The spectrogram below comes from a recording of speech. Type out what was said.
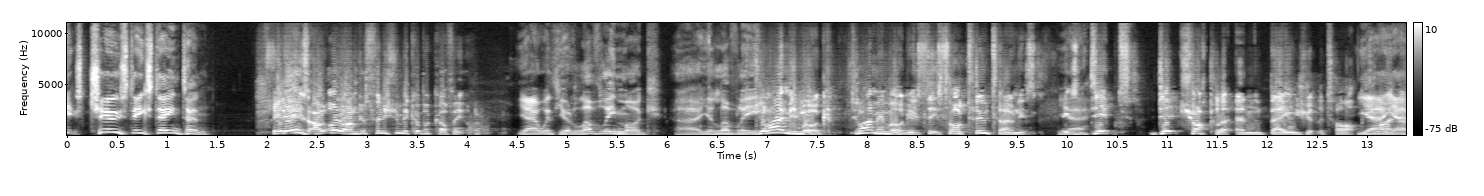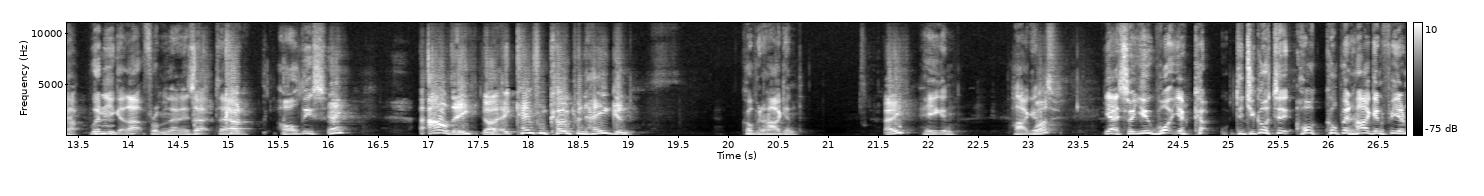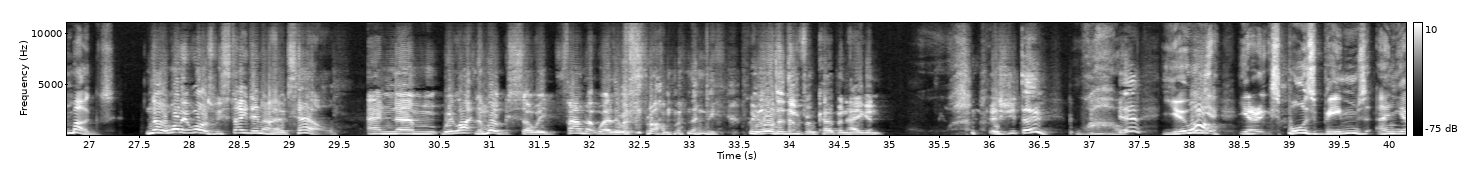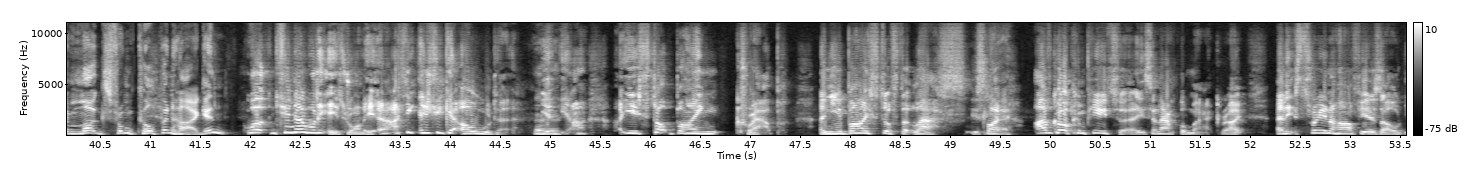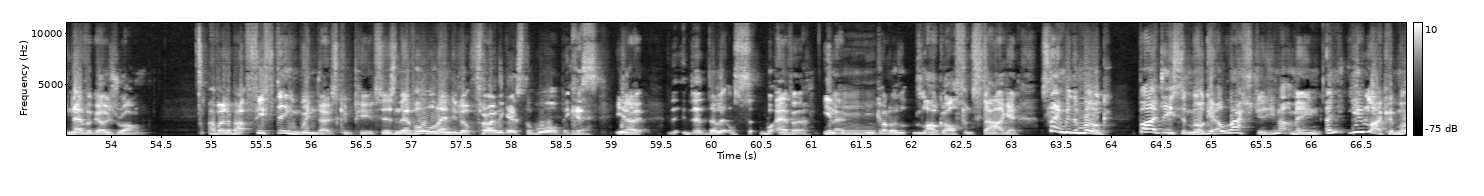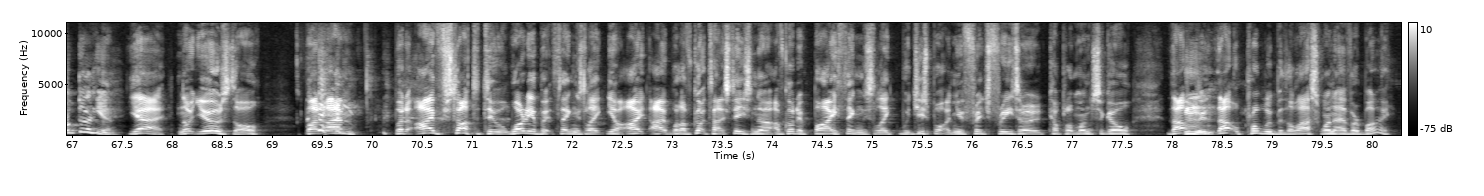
It's Tuesday, Stainton. It is. Oh, oh, I'm just finishing my cup of coffee. Yeah, with your lovely mug. Uh, your lovely. Do you like me mug? Do you like me mug? It's it's all two tone. It's Yeah. it's dipped dipped chocolate and beige at the top. Yeah, like yeah. that? Where do you get that from then? Is that uh, Co- Aldi's? Yeah. Aldi. No, it came from Copenhagen. Copenhagen. Eh? Hagen. Hagen. What? Yeah, so you what your did you go to Copenhagen for your mugs? No, what it was, we stayed in a hotel and um, we liked the mugs, so we found out where they were from, and then we, we ordered them from Copenhagen. As you do. Wow. Yeah. You What? your, exposed beams and your mugs from Copenhagen. Well, do you know what it is, Ronnie? Uh, I think as you get older, you, uh-huh. you, uh, you stop buying crap and you buy stuff that lasts. It's like Yeah. I've got a computer, it's an Apple Mac, right? And it's three and a half years old, never goes wrong. I've had about 15 Windows computers and they've all ended up thrown against the wall because, you know, the, the, the little, whatever, you know, you've got to log off and start again. Same with the mug. Buy a decent mug, it'll last you, you know what I mean? And you like a mug, don't you? Yeah, not yours though. But um, but I've started to worry about things like you know I, I well I've got to that stage now. I've got to buy things like we just bought a new fridge freezer a couple of months ago. That'll be, that'll probably be the last one I ever buy.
